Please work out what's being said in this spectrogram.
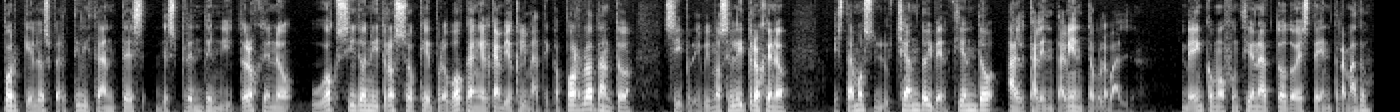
porque los fertilizantes desprenden nitrógeno u óxido nitroso que provocan el cambio climático. Por lo tanto, si prohibimos el nitrógeno, Estamos luchando y venciendo al calentamiento global. ¿Ven cómo funciona todo este entramado?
